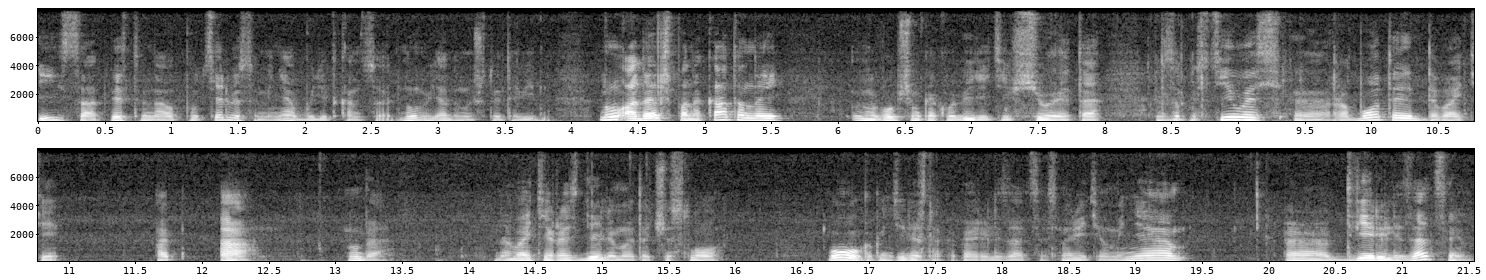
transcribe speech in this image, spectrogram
и, соответственно, output сервис у меня будет консоль. Ну, я думаю, что это видно. Ну, а дальше по накатанной, в общем, как вы видите, все это запустилось, э, работает. Давайте... А, ну да. Давайте разделим это число. О, как интересно, какая реализация. Смотрите, у меня э, две реализации.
